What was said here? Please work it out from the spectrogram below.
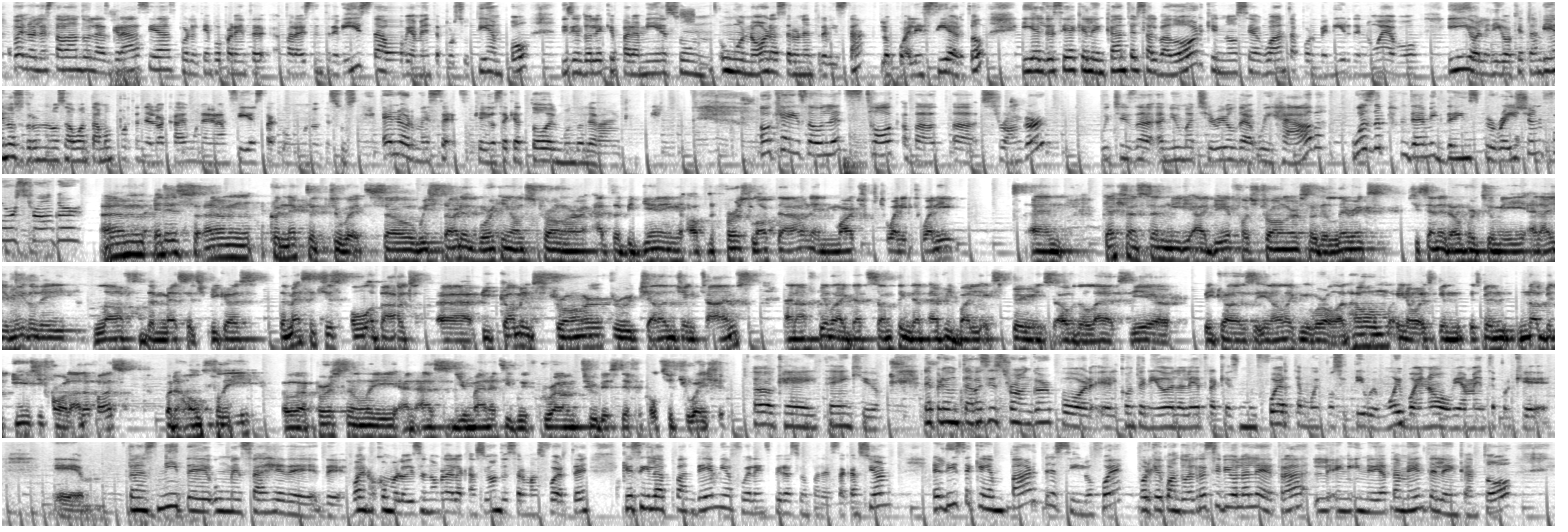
bueno, le estaba dando las gracias por el tiempo para, para esta entrevista, obviamente por su tiempo, diciéndole que para mí es un, un, honor hacer una entrevista, lo cual es cierto. Y él decía que le encanta El Salvador, que no se aguanta por venir de nuevo. Y yo le digo que también nosotros no nos aguantamos por tenerlo acá en una gran fiesta con uno de sus enormes sets, que yo sé que a todo el mundo le van a encantar. Okay, so let's talk about uh, Stronger, which is a, a, new material that we have. Was the pandemic the inspiration for Stronger? Um, it is um, connected to it. So we started working on Stronger at the beginning of the first lockdown in March 2020. And Kesha sent me the idea for Stronger, so the lyrics, she sent it over to me, and I immediately loved the message because the message is all about uh, becoming stronger through challenging times. And I feel like that's something that everybody experienced over the last year because you know like we were all at home you know it's been it's been not been easy for a lot of us but hopefully personally and as humanity we've grown through this difficult situation. Okay thank you. Le preguntaba si Stronger por el contenido de la letra que es muy fuerte muy positivo y muy bueno obviamente porque eh, transmite un mensaje de, bueno, como lo dice el nombre de la canción, de ser más fuerte, que si la pandemia fue la inspiración para esta canción, él dice que en parte sí lo fue, porque cuando él recibió la letra, inmediatamente le encantó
